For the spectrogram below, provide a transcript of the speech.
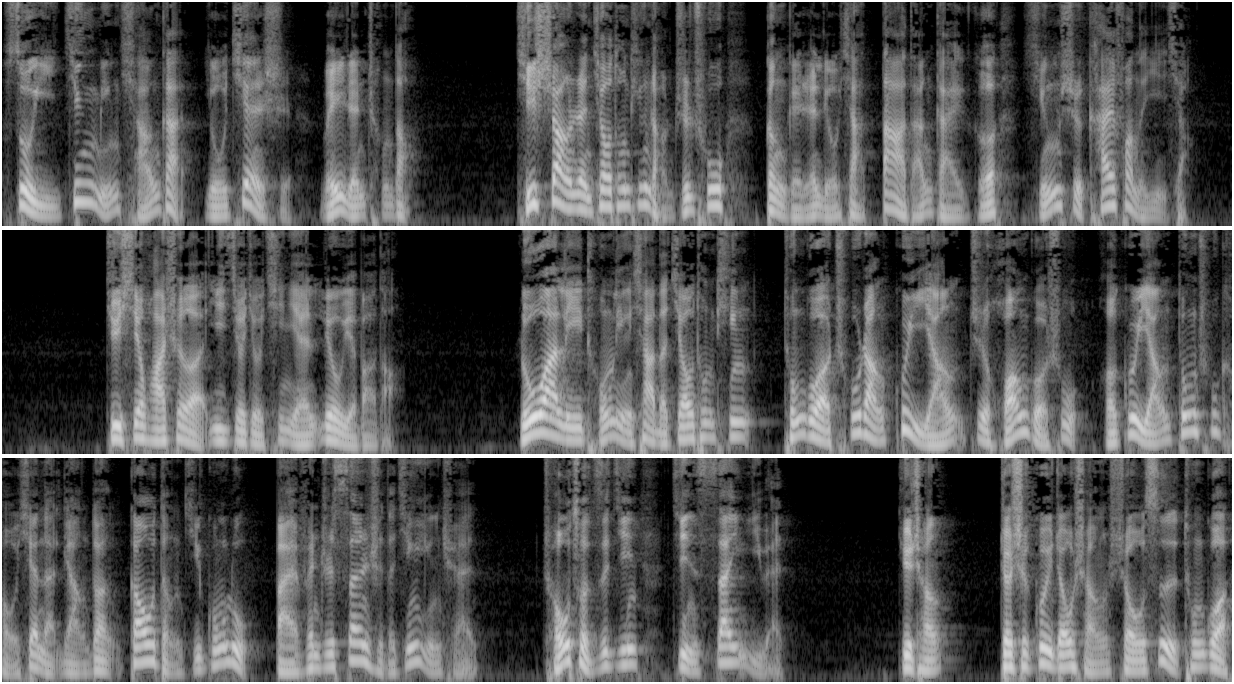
素以精明强干、有见识为人称道。其上任交通厅长之初，更给人留下大胆改革、形式开放的印象。据新华社一九九七年六月报道，卢万里统领下的交通厅。通过出让贵阳至黄果树和贵阳东出口线的两段高等级公路百分之三十的经营权，筹措资金近三亿元。据称，这是贵州省首次通过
